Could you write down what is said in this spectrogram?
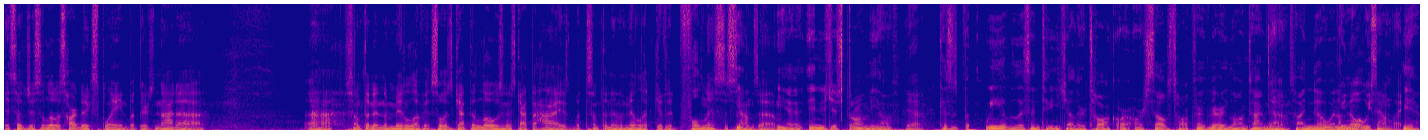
it's a, just a little. It's hard to explain, but there's not a uh, something in the middle of it. So it's got the lows and it's got the highs, but something in the middle that gives it fullness. It sounds. Um, yeah, and it's just throwing me off. yeah. Because we have listened to each other talk or ourselves talk for a very long time now. Yeah. So I know when We I'm, know what we sound like. Yeah.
